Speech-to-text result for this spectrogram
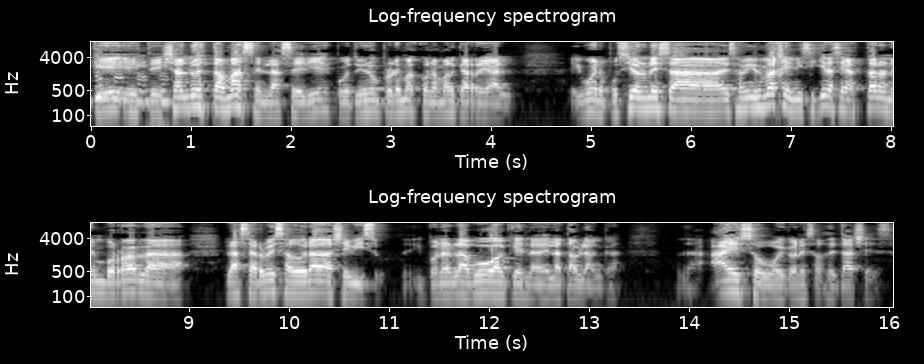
que este, ya no está más en la serie porque tuvieron problemas con la marca real. Y bueno, pusieron esa, esa misma imagen y ni siquiera se gastaron en borrar la, la cerveza dorada Yebisu y poner la boa que es la de lata blanca. A eso voy con esos detalles.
